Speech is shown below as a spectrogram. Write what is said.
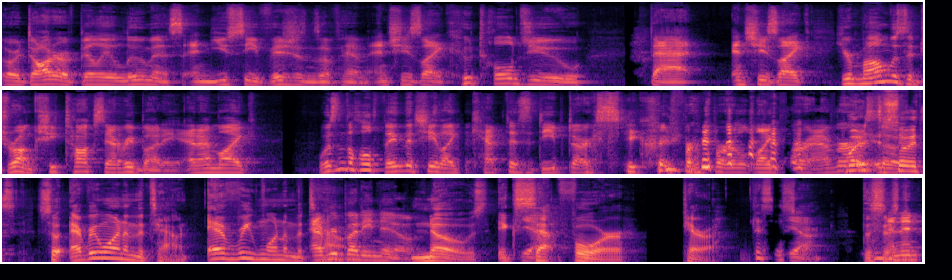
or daughter of Billy Loomis, and you see visions of him. And she's like, who told you that? And she's like, your mom was a drunk. She talks to everybody. And I'm like. Wasn't the whole thing that she like kept this deep dark secret for, for like forever? But, so, it's so everyone in the town, everyone in the town, everybody knew. knows except for Tara, This is Yeah. the sister. And then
